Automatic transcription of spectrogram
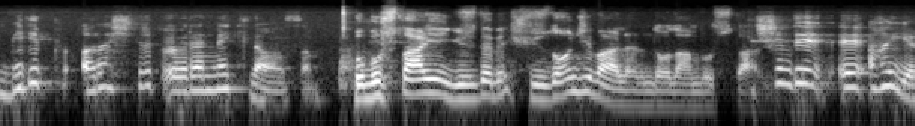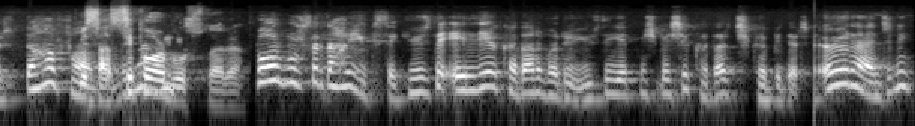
bilip araştırıp öğrenmek lazım. Bu burslar yine %5, %10 civarlarında olan burslar. Şimdi e, hayır daha fazla. Mesela Bunlar spor bir- bursları. Spor bursları daha yüksek. %50'ye kadar varıyor. %75'e kadar çıkabilir. Öğrencinin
